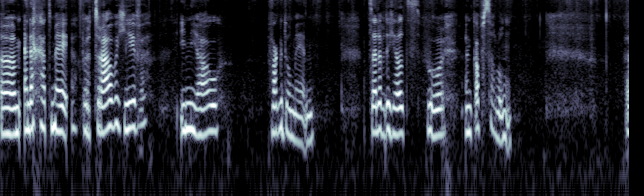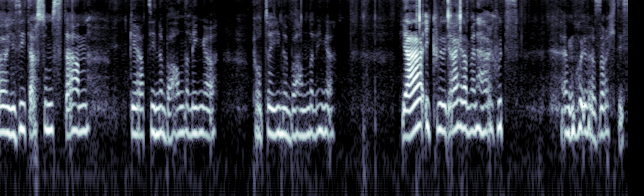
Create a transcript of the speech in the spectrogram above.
Um, en dat gaat mij vertrouwen geven in jouw vakdomein. Hetzelfde geldt voor een kapsalon. Uh, je ziet daar soms staan keratinebehandelingen, proteïnebehandelingen. Ja, ik wil graag dat mijn haar goed en mooi verzorgd is.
